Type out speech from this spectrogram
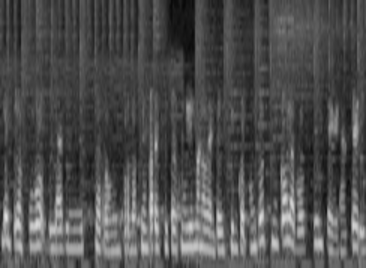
del prófugo Vladimir Cerrón. Información para Exitosa Lima 95.5, la voz integral Perú.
